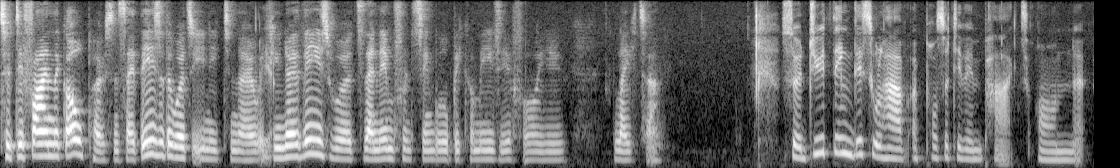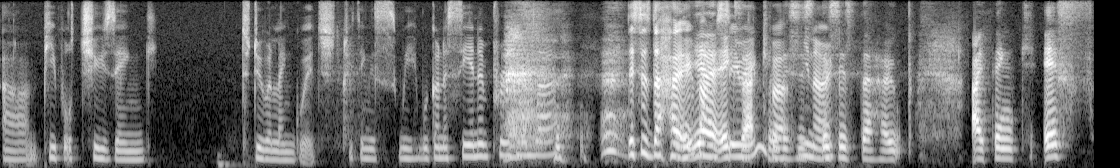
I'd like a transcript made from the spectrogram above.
to define the goalposts and say, these are the words that you need to know. If yeah. you know these words, then inferencing will become easier for you later. So, do you think this will have a positive impact on um, people choosing to do a language. Do you think this we, we're going to see an improvement there? this is the hope, yeah, I'm assuming, exactly. But, this, is, you know. this is the hope. I think if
